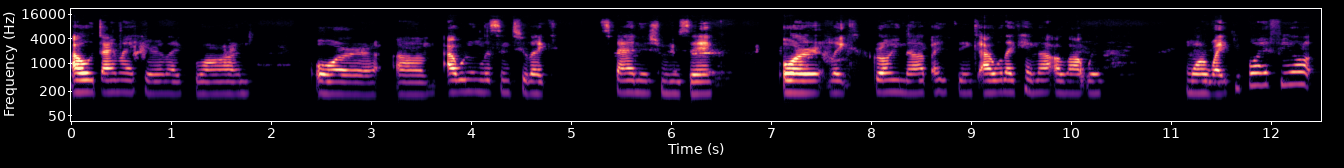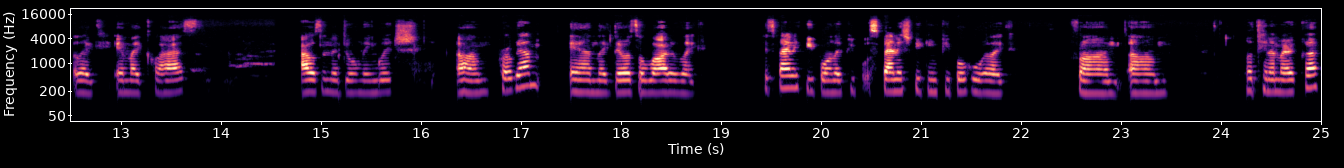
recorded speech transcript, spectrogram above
I will dye my hair like blonde, or um, I wouldn't listen to like Spanish music, or like growing up, I think I would like hang out a lot with more white people. I feel like in my class, I was in a dual language um, program, and like there was a lot of like Hispanic people and like people Spanish speaking people who were like from um, Latin America,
